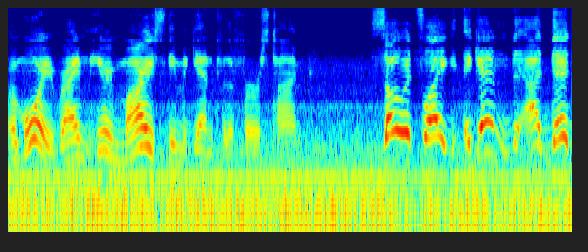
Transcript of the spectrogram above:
Omori, right? I'm hearing Mari's theme again for the first time. So it's like, again, I did,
